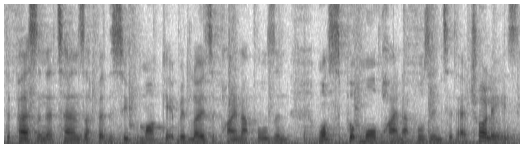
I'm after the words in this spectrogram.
the person that turns up at the supermarket with loads of pineapples and wants to put more pineapples into their trolleys.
